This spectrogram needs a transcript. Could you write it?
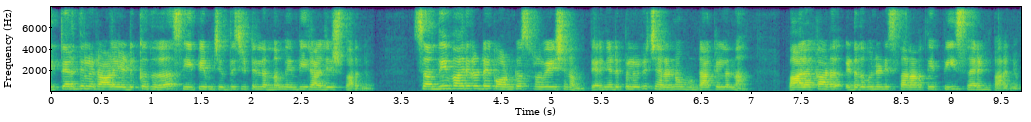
ഇത്തരത്തിൽ ഒരാളെ എടുക്കുന്നത് സി പി എം ചിന്തിച്ചിട്ടില്ലെന്നും എം പി രാജേഷ് പറഞ്ഞു. സന്ദീപ് വാര്യരുടെ കോൺഗ്രസ് പ്രവേശനം തിരഞ്ഞെടുപ്പിൽ ഒരു ചലനവും ഉണ്ടാക്കില്ലെന്ന് പാലക്കാട് ഇടതുമുന്നണി സ്ഥാനാർത്ഥി പി സരിൻ പറഞ്ഞു.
